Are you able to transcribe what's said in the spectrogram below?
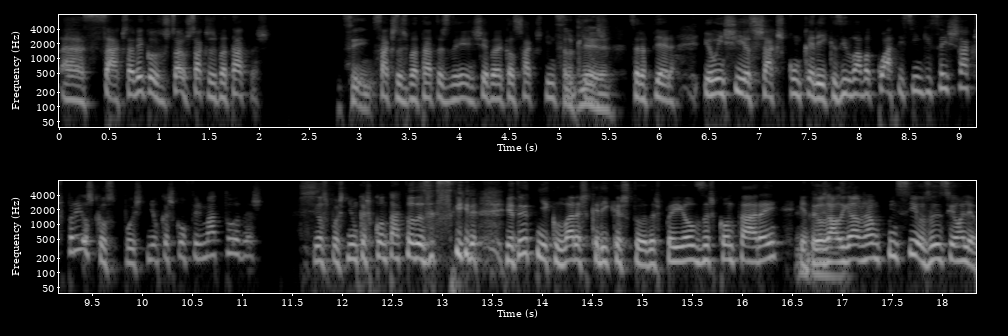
ah, sacos, está a ver com os sacos das batatas? Sim. Sacos das batatas, de encher aqueles sacos de 25 quilos, Sarapilheira. Eu enchia esses sacos com caricas e levava 4, e 5 e 6 sacos para eles, que eles depois tinham que as confirmar todas. Eles depois tinham que as contar todas a seguir. Então eu tinha que levar as caricas todas para eles as contarem. Então eles já ligavam, já me conheciam. Eles diziam, olha,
